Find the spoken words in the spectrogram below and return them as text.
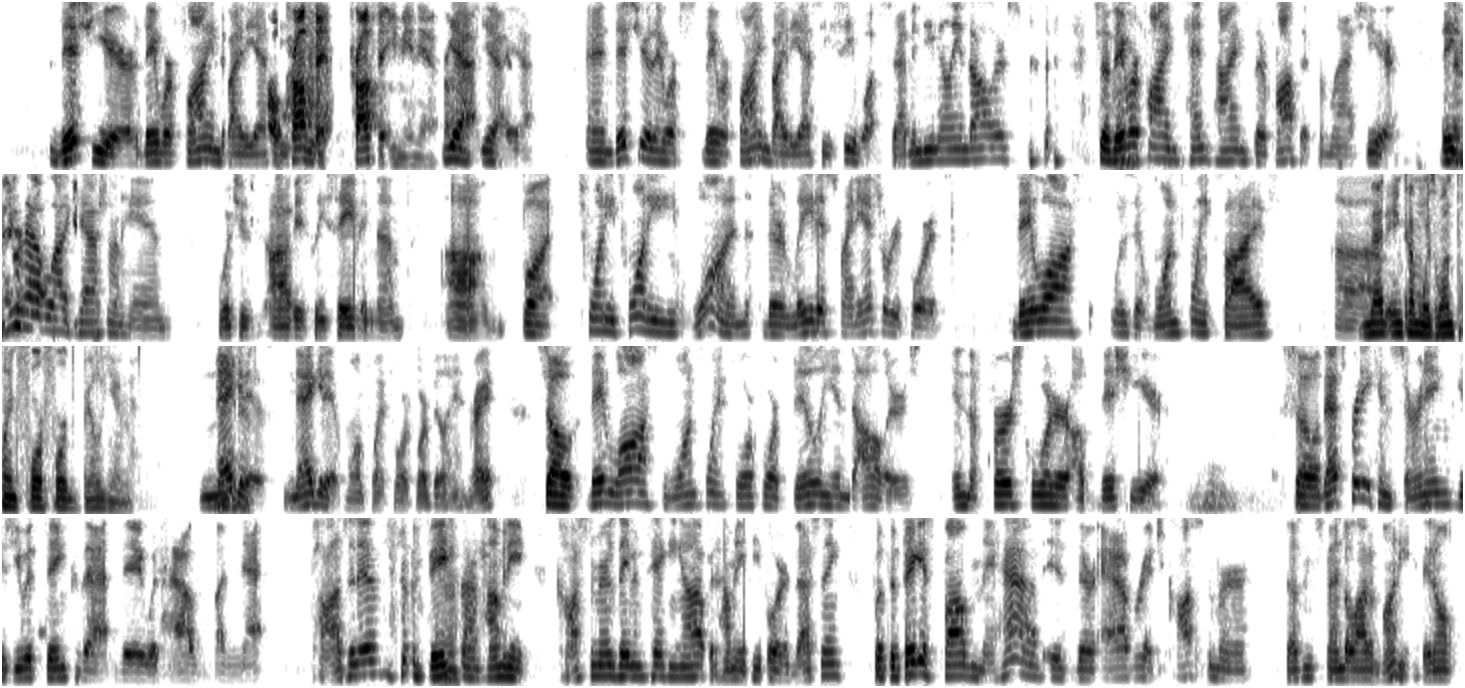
this year they were fined by the SEC. Oh, profit, profit. You mean yeah? Profit. Yeah, yeah, yeah. And this year they were they were fined by the SEC what seventy million dollars. so they were fined ten times their profit from last year. They do have a lot of cash on hand, which is obviously saving them. Um, but 2021, their latest financial reports, they lost what is it, 1.5 uh, Net income was 1.44 billion. Negative, negative 1.44 billion, right? So they lost 1.44 billion dollars in the first quarter of this year. So that's pretty concerning because you would think that they would have a net positive based yeah. on how many customers they've been picking up and how many people are investing. But the biggest problem they have is their average customer doesn't spend a lot of money. They don't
